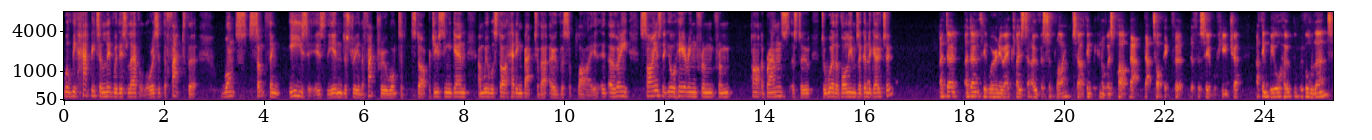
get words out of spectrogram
will be happy to live with this level, or is it the fact that once something eases, the industry and the factory will want to start producing again, and we will start heading back to that oversupply? Are there any signs that you're hearing from from partner brands as to to where the volumes are going to go to? I don't I don't think we're anywhere close to oversupply. So I think we can almost park that that topic for the foreseeable future. I think we all hope that we've all learned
